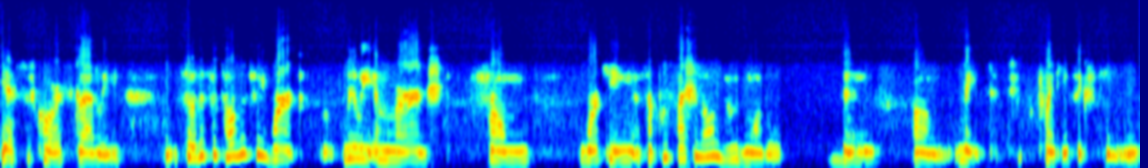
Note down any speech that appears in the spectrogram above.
Yes, of course, gladly. So the photography work really emerged from working as a professional nude model since um, late 2016.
